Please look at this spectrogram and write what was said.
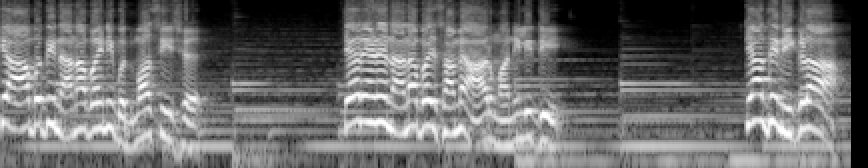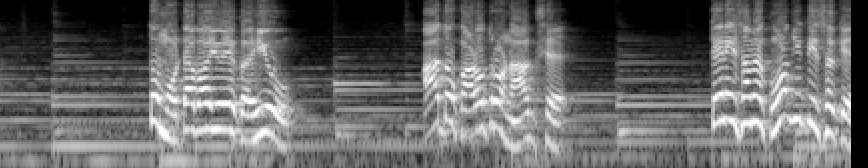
કે આ બધી નાનાભાઈની બદમાશી છે. ત્યારે એણે નાનાભાઈ સામે હાર માની લીધી. ત્યાંથી નીકળ્યા તો મોટા ભાઈઓએ કહ્યું, આ તો કાળોતરો નાગ છે. તેની સામે કોણ જીતી શકે?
